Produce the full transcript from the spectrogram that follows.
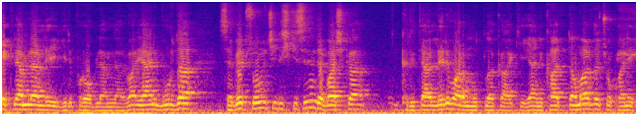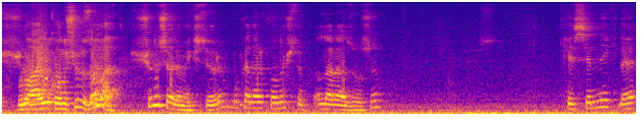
eklemlerle ilgili problemler var. Yani burada sebep sonuç ilişkisinin de başka kriterleri var mutlaka ki. Yani kalp damar da çok hani bunu ayrı konuşuruz ama şunu söylemek istiyorum. Bu kadar konuştuk. Allah razı olsun. Kesinlikle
